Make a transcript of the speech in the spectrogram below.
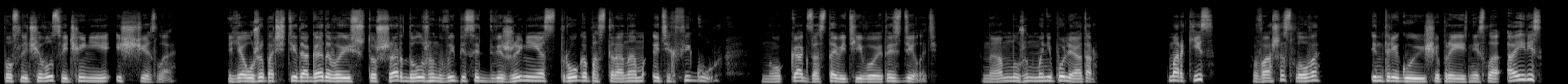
после чего свечение исчезло. Я уже почти догадываюсь, что шар должен выписать движение строго по сторонам этих фигур, но как заставить его это сделать? Нам нужен манипулятор. Маркиз, ваше слово». — интригующе произнесла Айрис,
